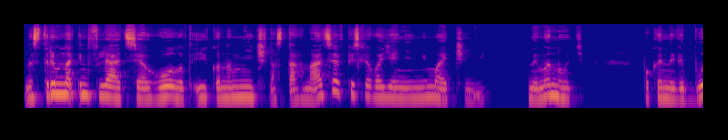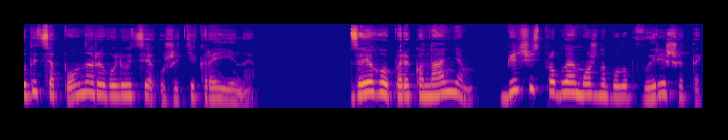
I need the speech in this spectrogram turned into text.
нестримна інфляція, голод і економічна стагнація в післявоєнній Німеччині не минуть, поки не відбудеться повна революція у житті країни. За його переконанням, більшість проблем можна було б вирішити,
